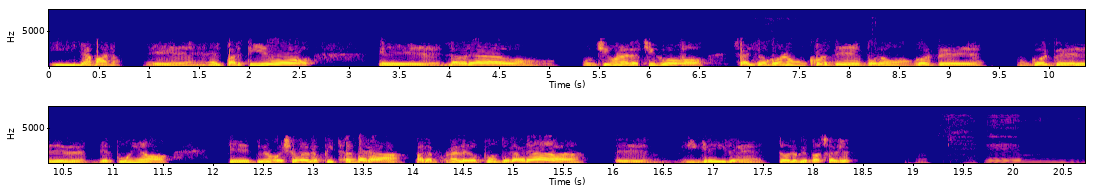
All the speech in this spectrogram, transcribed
y la mano. Eh, en el partido, eh, la verdad, un chico, uno de los chicos saltó con un corte por un golpe un golpe de, puño que tuvimos que llevar al hospital para, para ponerle dos puntos. La verdad, eh, increíble todo lo que pasó ayer. Em,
